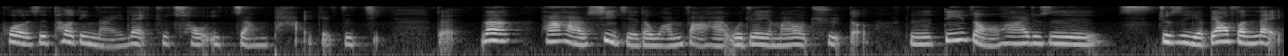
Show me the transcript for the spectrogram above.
或者是特定哪一类去抽一张牌给自己，对，那。它还有细节的玩法，还我觉得也蛮有趣的。就是第一种的话，就是就是也不要分类，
